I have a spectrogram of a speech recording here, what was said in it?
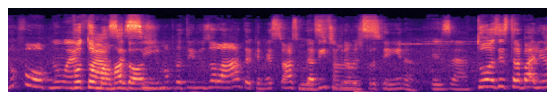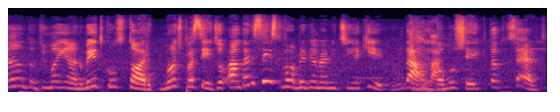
Não vou. Não é vou tomar uma fácil dose assim. de uma proteína isolada, que é mais fácil, me dá Mais 20 gramas de fácil. proteína. Exato. Tô, às vezes, trabalhando de manhã, no meio do consultório, um monte de paciente. Ah, dá licença que eu vou abrir minha marmitinha aqui? Não dá, Não dá. toma um shake tá tudo certo.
